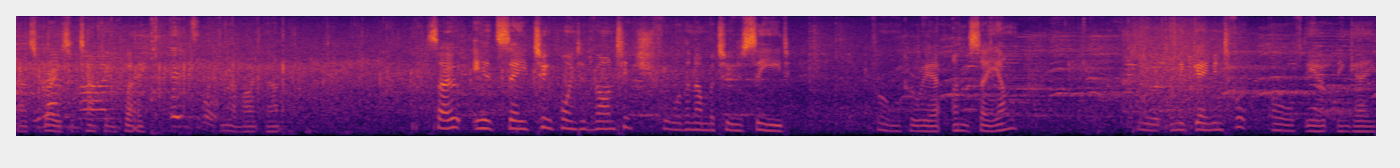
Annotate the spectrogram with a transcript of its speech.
that's great attacking play. I like that. So it's a two-point advantage for the number two seed from Korea, An Se Young. We're at the mid-game interval of the opening game.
